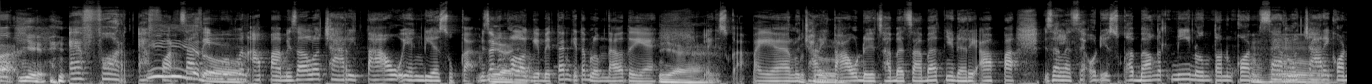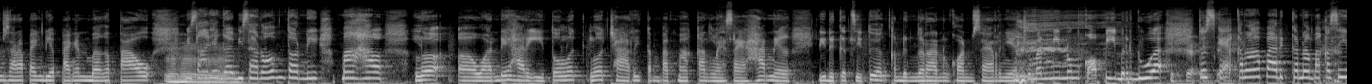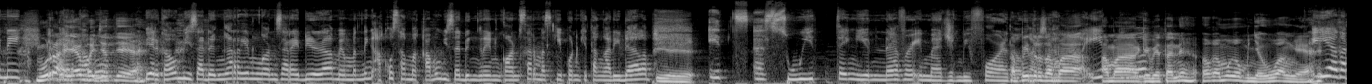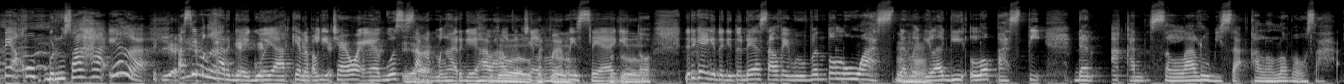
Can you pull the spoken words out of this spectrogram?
effort, effort. Iya Self improvement apa? Misal lo cari tahu yang dia suka. Iya, Misalkan kalau iya. gebetan kita belum tahu tuh ya. Iya. Lagi suka apa ya? Lo Betul. cari tahu dari sahabat-sahabatnya dari apa. Bisa let's say oh dia suka banget nih nonton konser. Lo Mhm. cari konser apa yang dia pengen banget tahu. Misalnya nggak bisa nonton nih, mahal. Lo uh, one day hari itu lo lo cari tempat makan lesehan yang di deket situ yang kedengeran konsernya. Cuman minum kopi berdua. Terus kayak kenapa kenapa ke sini? Murah ya kamu- budgetnya ya? Biar kamu bisa dengerin konsernya di dalam. Yang penting aku sama kamu bisa dengerin konser meskipun kita nggak di dalam. Iya, iya. It's a sweet thing you never imagine before. Tapi nggak? terus sama sama gebetannya, oh kamu gak punya uang ya? Iya tapi aku berusaha ya nggak Iya, pasti iya. menghargai gue yakin apalagi cewek ya gue sih Iya. sangat menghargai hal-hal Betul, kecil yang betul, manis ya betul. gitu jadi kayak gitu-gitu deh self improvement tuh luas dan lagi-lagi lo pasti dan akan selalu bisa kalau lo mau usaha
